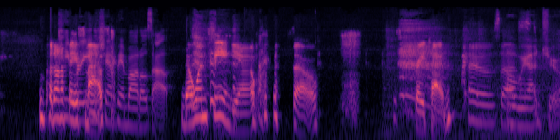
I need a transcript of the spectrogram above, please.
Put on Keep a face bringing mask. champagne bottles out. No one's seeing you. so, great time. It was, Oh uh, my god, true.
